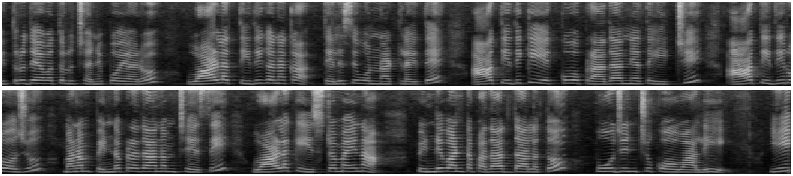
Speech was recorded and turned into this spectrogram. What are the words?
పితృదేవతలు చనిపోయారో వాళ్ళ తిది గనక తెలిసి ఉన్నట్లయితే ఆ తిదికి ఎక్కువ ప్రాధాన్యత ఇచ్చి ఆ తిథి రోజు మనం పిండ ప్రదానం చేసి వాళ్ళకి ఇష్టమైన పిండి వంట పదార్థాలతో పూజించుకోవాలి. ఈ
